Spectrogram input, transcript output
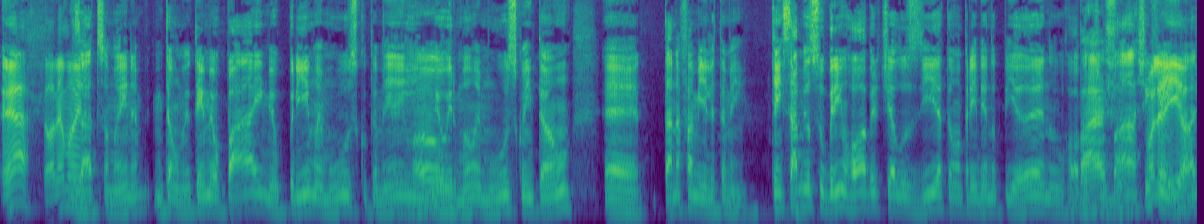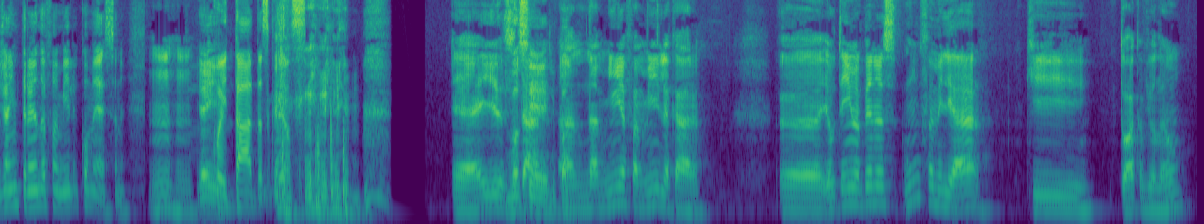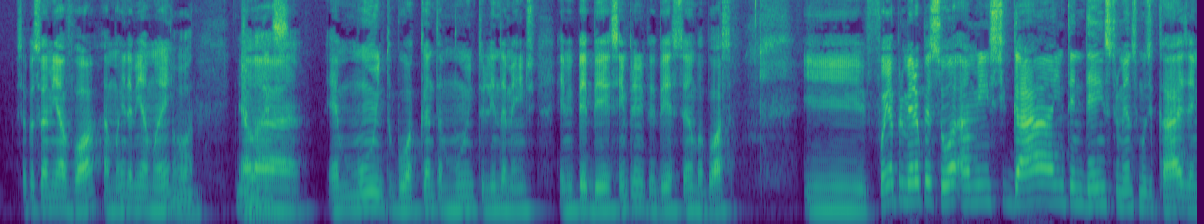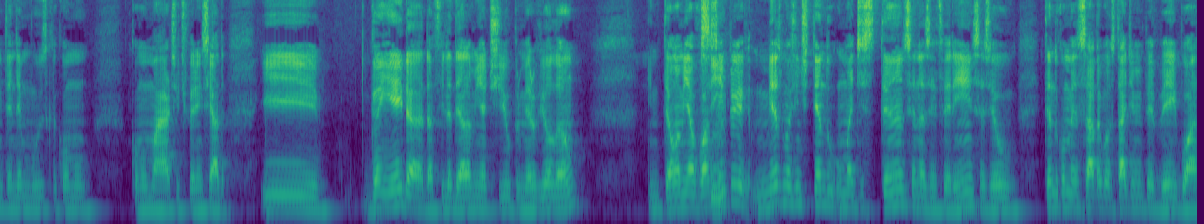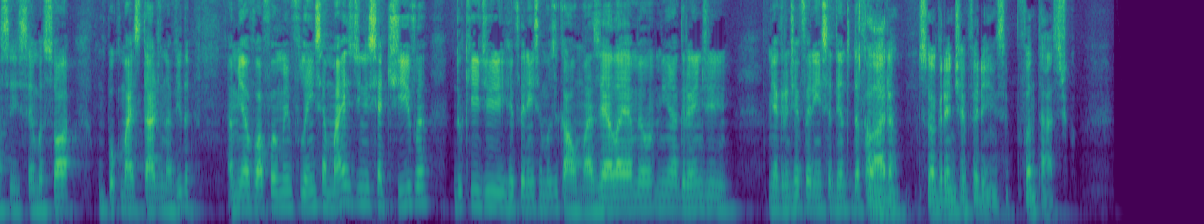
É, pela minha mãe. Exato, sua mãe, né? Então, eu tenho meu pai, meu primo é músico também, Irmão. meu irmão é músico, então é, tá na família também. Quem sabe meu sobrinho Robert e a Luzia estão aprendendo piano, o Robert Baixo. no baixo, enfim, Olha aí, ó. tá já entrando a família começa, né? Uhum. E aí? Coitadas crianças. É isso. Você, tá. Lipa? Ah, na minha família, cara, ah, eu tenho apenas um familiar que toca violão. Essa pessoa é minha avó, a mãe da minha mãe. Demais. Ela é muito boa, canta muito lindamente. MPB, sempre MPB, samba, bossa. E foi a primeira pessoa a me instigar a entender instrumentos musicais, a entender música como, como uma arte diferenciada. E ganhei da, da filha dela, minha tia, o primeiro violão. Então a minha avó Sim. sempre, mesmo a gente tendo uma distância nas referências, eu tendo começado a gostar de MPB e bossa e samba só um pouco mais tarde na vida, a minha avó foi uma influência mais de iniciativa do que de referência musical, mas ela é a meu, minha grande minha grande referência dentro da família. Clara, sua grande referência. Fantástico.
